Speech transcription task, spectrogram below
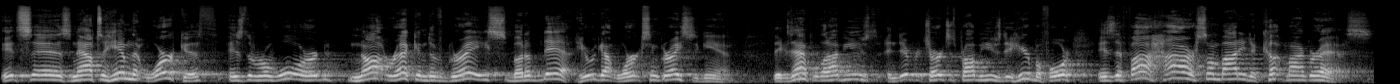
It says, Now to him that worketh is the reward not reckoned of grace, but of debt. Here we got works and grace again. The example that I've used in different churches, probably used it here before, is if I hire somebody to cut my grass,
